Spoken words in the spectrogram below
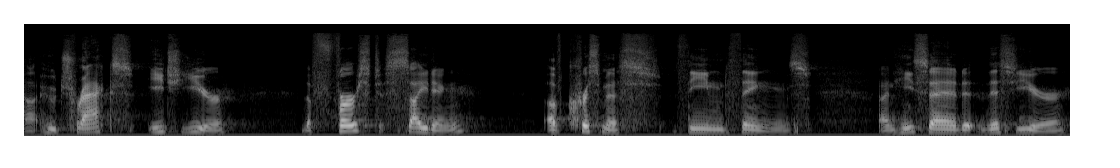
uh, who tracks each year the first sighting of Christmas themed things. And he said this year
